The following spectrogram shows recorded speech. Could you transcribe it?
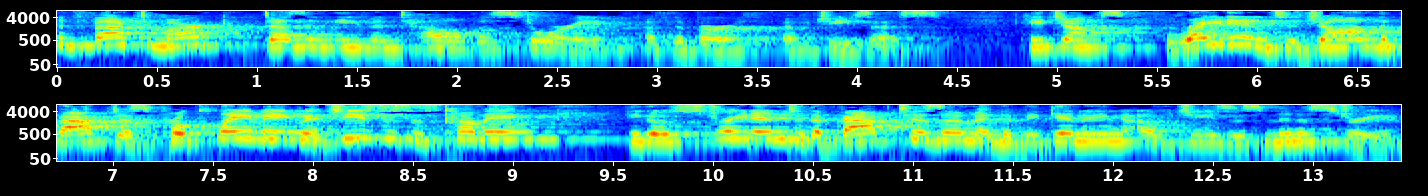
In fact, Mark doesn't even tell the story of the birth of Jesus. He jumps right into John the Baptist proclaiming that Jesus is coming he goes straight into the baptism and the beginning of Jesus' ministry.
